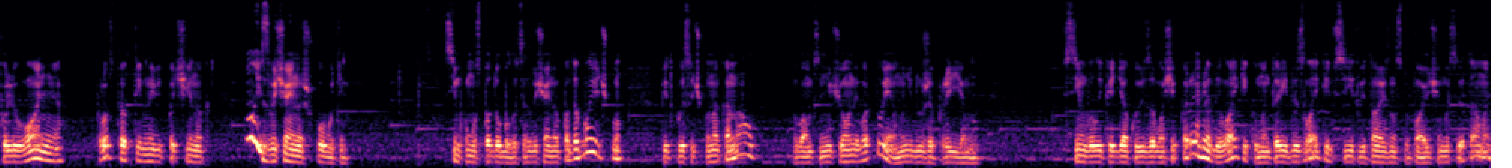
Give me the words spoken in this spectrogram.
полювання, просто активний відпочинок. Ну і, звичайно ж, в побуті. Всім, кому сподобалося, звичайно, вподобаєчку, підписочку на канал. Вам це нічого не вартує, а мені дуже приємно. Всім велике дякую за ваші перегляди, лайки, коментарі, дизлайки. Всіх вітаю з наступаючими святами.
